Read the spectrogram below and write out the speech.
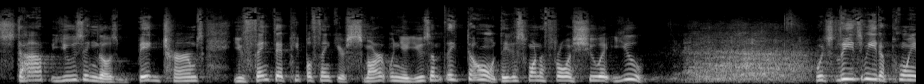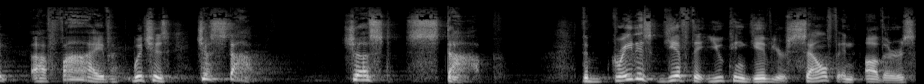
Stop using those big terms. You think that people think you're smart when you use them? They don't. They just want to throw a shoe at you. which leads me to point uh, five, which is just stop. Just stop. The greatest gift that you can give yourself and others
